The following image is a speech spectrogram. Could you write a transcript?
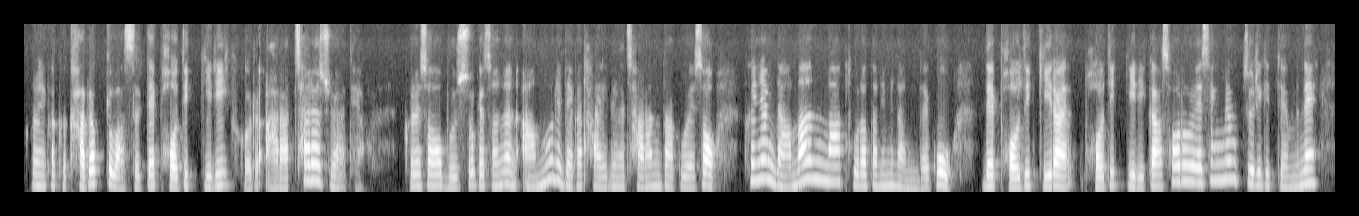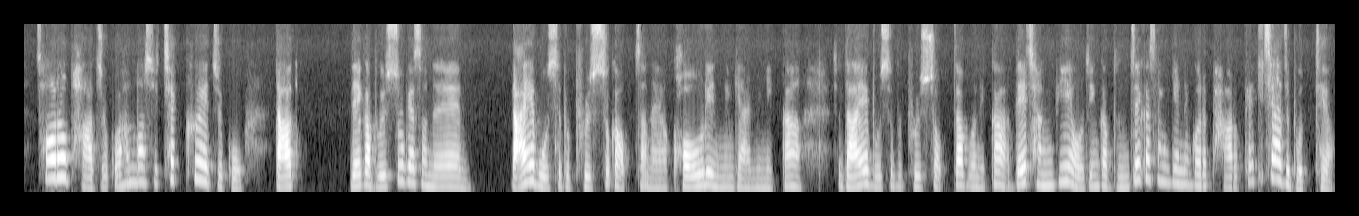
그러니까 그 가볍게 왔을 때 버디끼리 그거를 알아차려 줘야 돼요. 그래서 물속에서는 아무리 내가 다이빙을 잘한다고 해서 그냥 나만 막 돌아다니면 안 되고 내 버디끼리, 버디끼리가 서로의 생명줄이기 때문에 서로 봐주고 한 번씩 체크해주고 나, 내가 물속에서는 나의 모습을 볼 수가 없잖아요. 거울이 있는 게 아니니까. 나의 모습을 볼 수 없다 보니까 내 장비에 어딘가 문제가 생기는 거를 바로 캐치하지 못해요.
